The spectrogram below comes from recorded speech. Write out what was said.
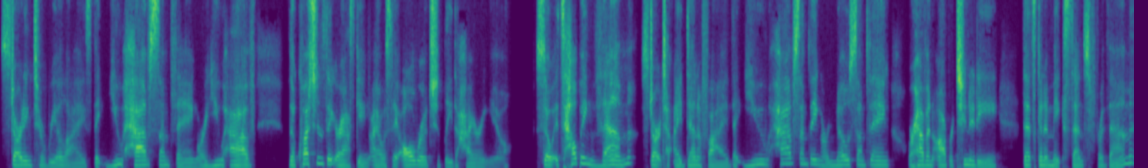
starting to realize that you have something or you have the questions that you're asking i always say all roads should lead to hiring you. So it's helping them start to identify that you have something or know something or have an opportunity that's going to make sense for them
